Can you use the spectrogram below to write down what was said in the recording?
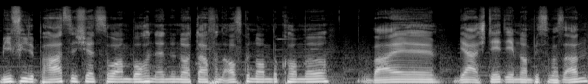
wie viele Parts ich jetzt so am Wochenende noch davon aufgenommen bekomme, weil, ja, steht eben noch ein bisschen was an.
